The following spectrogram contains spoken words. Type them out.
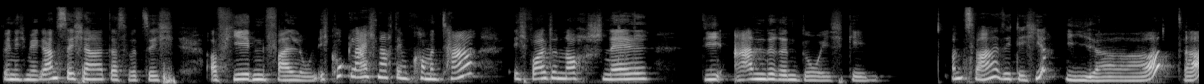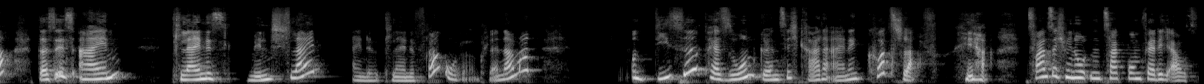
bin ich mir ganz sicher, das wird sich auf jeden Fall lohnen. Ich gucke gleich nach dem Kommentar. Ich wollte noch schnell die anderen durchgehen. Und zwar seht ihr hier, ja, da, das ist ein kleines Menschlein, eine kleine Frau oder ein kleiner Mann. Und diese Person gönnt sich gerade einen Kurzschlaf. Ja, 20 Minuten, zack, bumm, fertig aus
